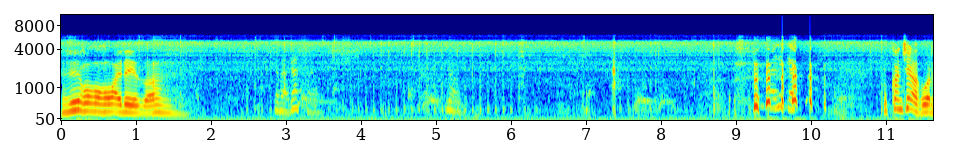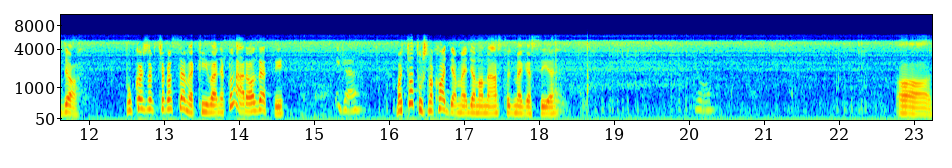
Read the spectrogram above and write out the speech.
Jaj, nézd a... Te megetted? Jaj. Pukkancs elhordja. Pukkancsnak csak a szeme kívánja. Klára, az eszi. Igen. Majd Tatusnak hagyjam egy ananászt, hogy megeszi-e. Jó. Az.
